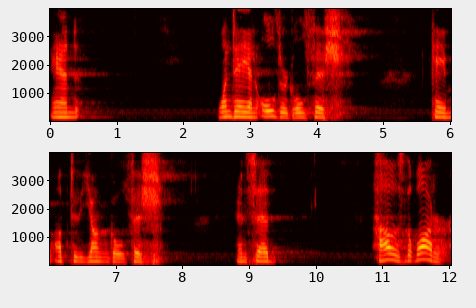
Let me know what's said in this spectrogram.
And one day, an older goldfish came up to the young goldfish and said, How's the water?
